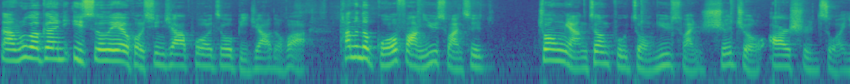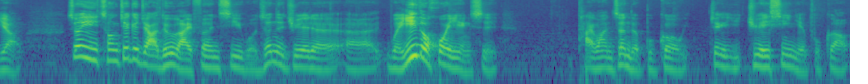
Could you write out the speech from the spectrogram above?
那如果跟以色列或新加坡做比较的话，他们的国防预算是中央政府总预算十九、二十左右。所以从这个角度来分析，我真的觉得，呃，唯一的回应是台湾真的不够，这个决心也不够，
